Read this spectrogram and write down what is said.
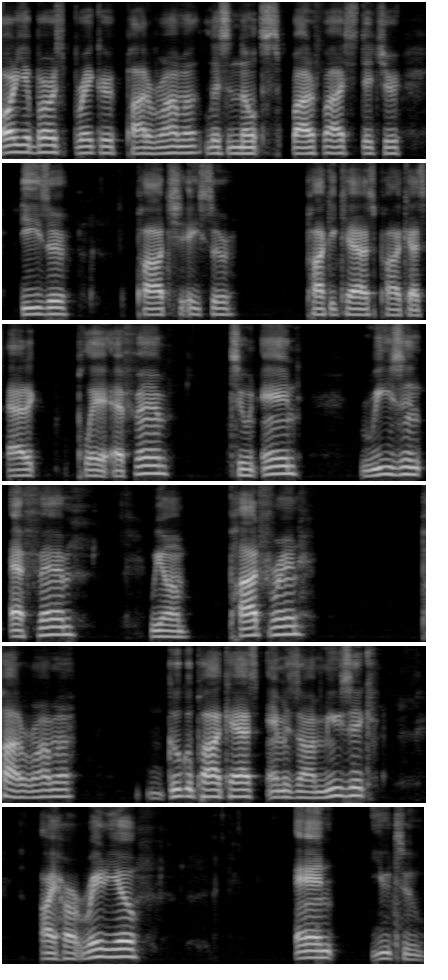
Audioburst, Breaker, Podurama, Listen Notes, Spotify, Stitcher, Deezer, Podchaser, Pocket Cast, Podcast Addict, Player FM, Tune In, Reason FM. We on Podfriend, Podurama, Google Podcasts, Amazon Music, iHeartRadio, and YouTube.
